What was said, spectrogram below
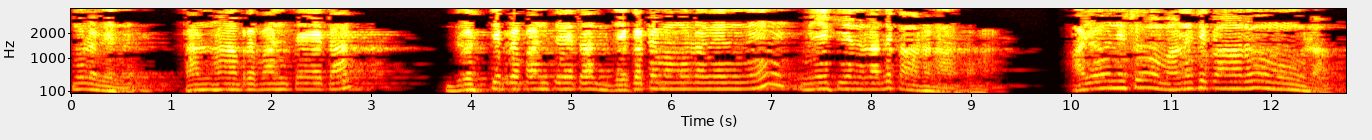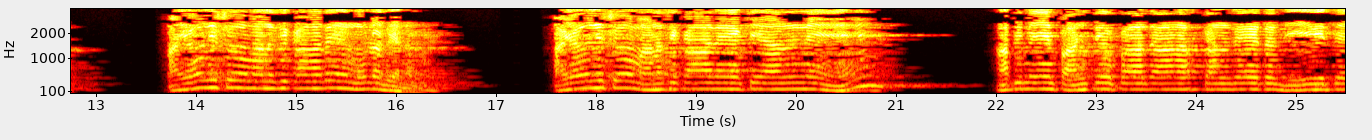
මුල වෙන්නේ. සංහා ප්‍රපංචයටත් දෘෂ්ටි ප්‍රපංචයටත් දෙකටම මුල වෙන්නේ මේ කියන ලද කාරණා තමයි. අයෝනිසෝ මනසිකාරෝ මූලං. අයෝනිසෝ මනසිකාරය මුල වෙනවා. අයෝනිසෝ මනසිකාරය කියන්නේ අපි මේ පංච උපාදානස්කන්ධයට ජීවිතය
